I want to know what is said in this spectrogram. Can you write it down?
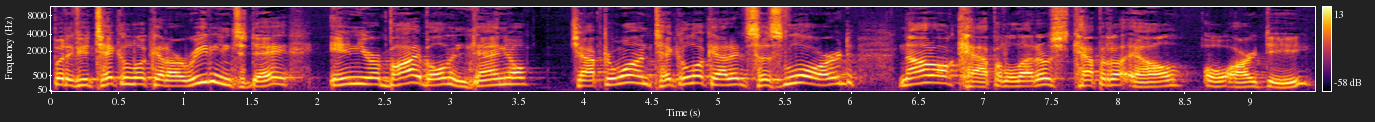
But if you take a look at our reading today, in your Bible, in Daniel chapter 1, take a look at it. It says Lord, not all capital letters, capital L O R D,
